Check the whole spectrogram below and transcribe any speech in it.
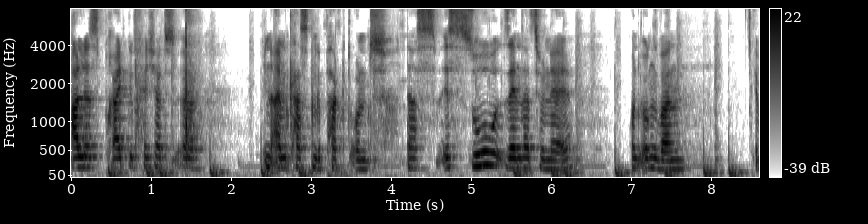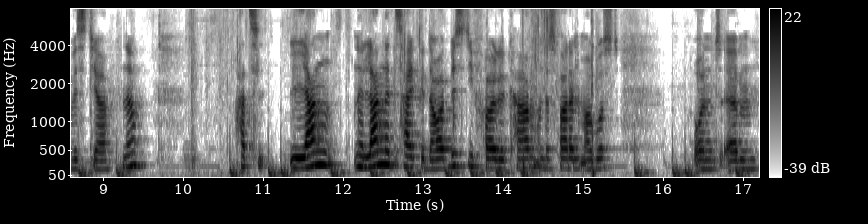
alles breit gefächert äh, in einem Kasten gepackt und das ist so sensationell. Und irgendwann, ihr wisst ja, ne, hat es lang, eine lange Zeit gedauert, bis die Folge kam und das war dann im August. Und ähm,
